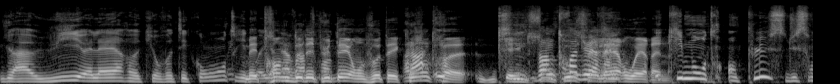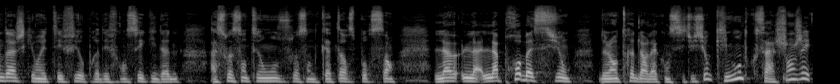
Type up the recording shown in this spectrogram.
il y a 8 LR qui ont voté contre. il Mais doit y en 32 avoir députés ont voté contre et et, qui- ils sont 23 tous du LR ou et RN. qui montre, en plus du sondage qui ont été faits auprès des Français, qui donne à 71 ou 74 la- la- l'approbation de l'entrée de la Constitution, qui montre que ça a changé.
